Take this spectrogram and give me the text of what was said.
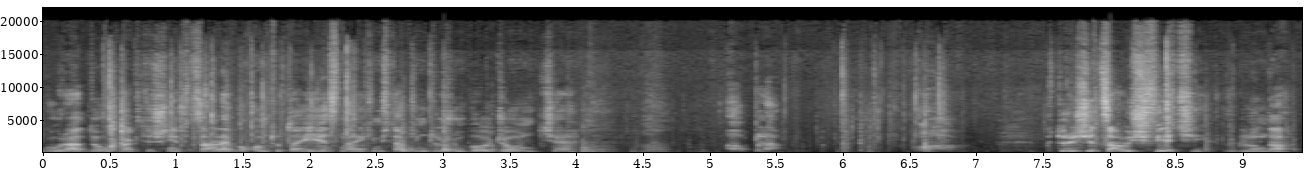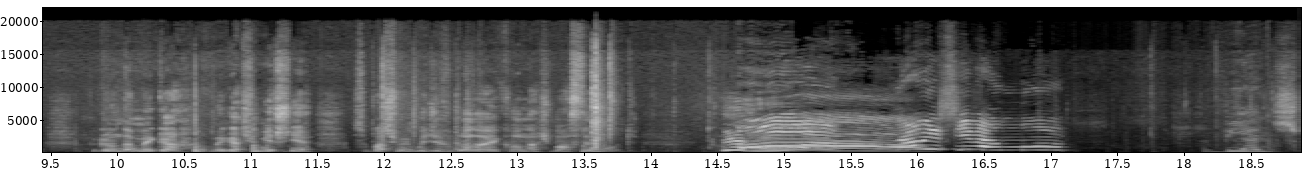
góra, dół praktycznie wcale, bo on tutaj jest na jakimś takim dużym ball joincie. Opla. O, który się cały świeci. Wygląda, wygląda mega, mega śmiesznie. Zobaczmy jak będzie wyglądał jako nasz master mode. Now you see that more. Więc.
